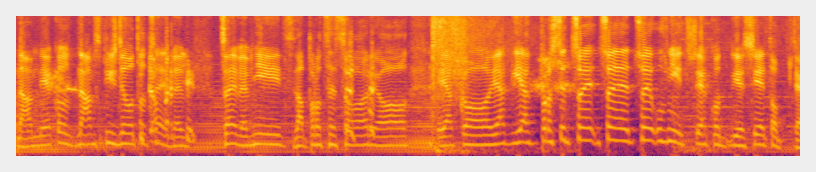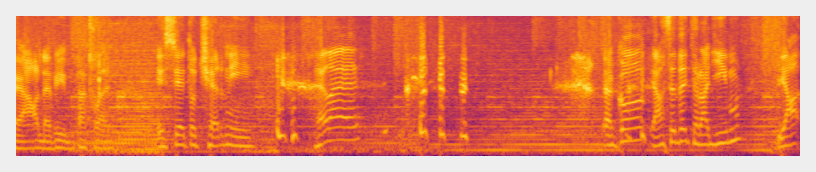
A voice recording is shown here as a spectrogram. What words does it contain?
Nám, jako, nám spíš jde o to, co je, ve, co je vevnitř, za procesor, jo, jako, jak, jak prostě, co je, co je, co je uvnitř, jako, jestli je to, já nevím, takhle, jestli je to černý. Hele, jako, já se teď radím, já,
